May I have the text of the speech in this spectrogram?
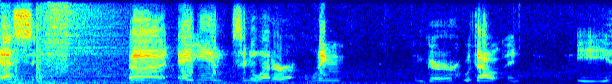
S uh, A E single letter linger without an E.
